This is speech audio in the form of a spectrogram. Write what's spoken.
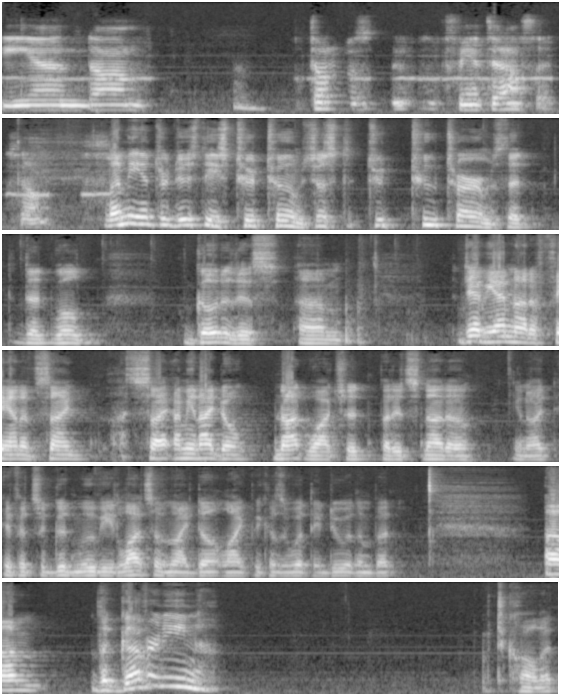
and um, thought it was fantastic. So Let me introduce these two tombs, just two two terms that that will go to this. Um, Debbie, I'm not a fan of science. Sci- I mean, I don't not watch it, but it's not a you know if it's a good movie. Lots of them I don't like because of what they do with them. But um, the governing what to call it,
